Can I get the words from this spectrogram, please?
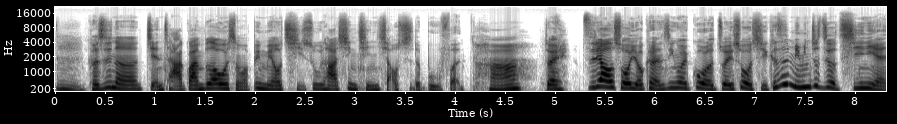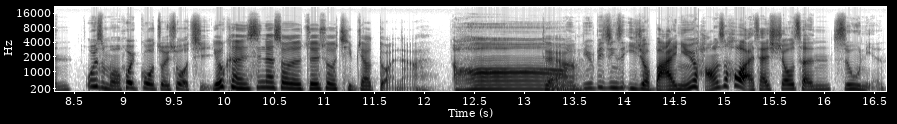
嗯。可是呢，检察官不知道为什么并没有起诉他性侵小史的部分。哈？对，资料说有可能是因为过了追溯期，可是明明就只有七年，为什么会过追溯期？有可能是那时候的追溯期比较短啊。哦，对啊，因为毕竟是一九八一年，因为好像是后来才修成十五年。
